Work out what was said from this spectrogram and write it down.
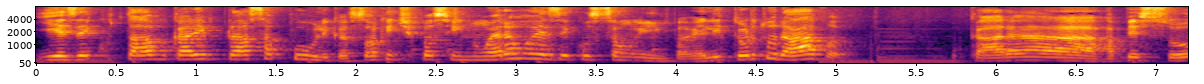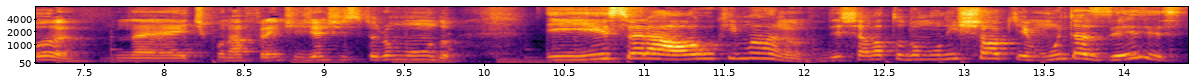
e executava o cara em praça pública. Só que, tipo assim, não era uma execução limpa, ele torturava o cara, a pessoa, né, tipo, na frente, diante de todo mundo. E isso era algo que, mano, deixava todo mundo em choque. muitas vezes,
